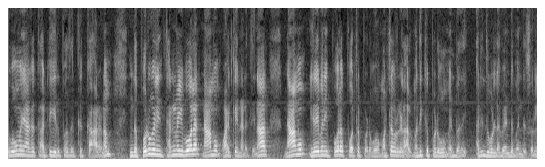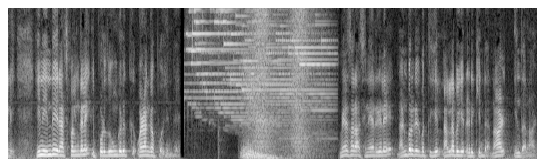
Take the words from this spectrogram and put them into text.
ஊமையாக காட்டியிருப்பதற்கு காரணம் இந்த பொருள்களின் தன்மை போல நாமும் வாழ்க்கை நடத்தினால் நாமும் இறைவனைப் போல போற்றப்படுவோம் மற்றவர்களால் மதிக்கப்படுவோம் என்பதை அறிந்து கொள்ள வேண்டும் என்று சொல்லி இனி இந்திய ரசபலன்களை இப்பொழுது உங்களுக்கு வழங்கப் போகின்றேன். மேசராசி நேர்களே நண்பர்கள் மத்தியில் நல்ல பெயர் எடுக்கின்ற நாள் இந்த நாள்.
